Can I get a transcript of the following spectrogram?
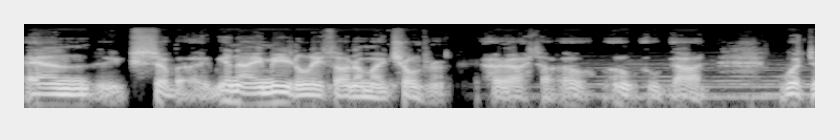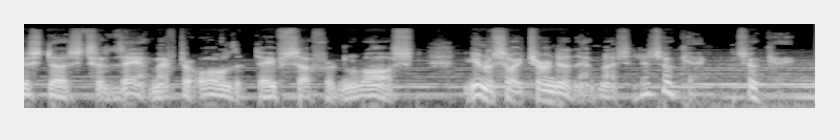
And so, and I immediately thought of my children. I thought, oh, oh, oh, God, what this does to them after all that they've suffered and lost. You know, so I turned to them and I said, it's okay, it's okay.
